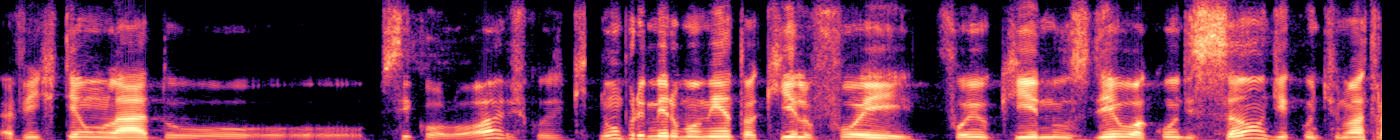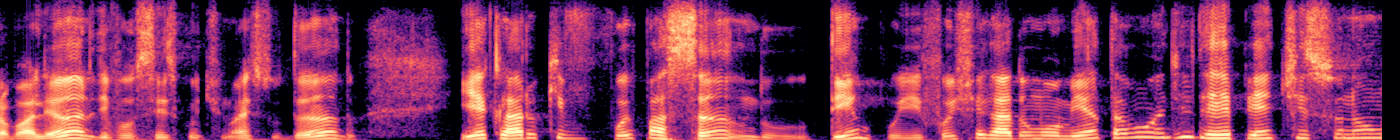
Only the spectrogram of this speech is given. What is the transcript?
a gente tem um lado psicológico, que num primeiro momento aquilo foi, foi o que nos deu a condição de continuar trabalhando, de vocês continuar estudando, e é claro que foi passando o tempo e foi chegado um momento onde, de repente, isso não.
